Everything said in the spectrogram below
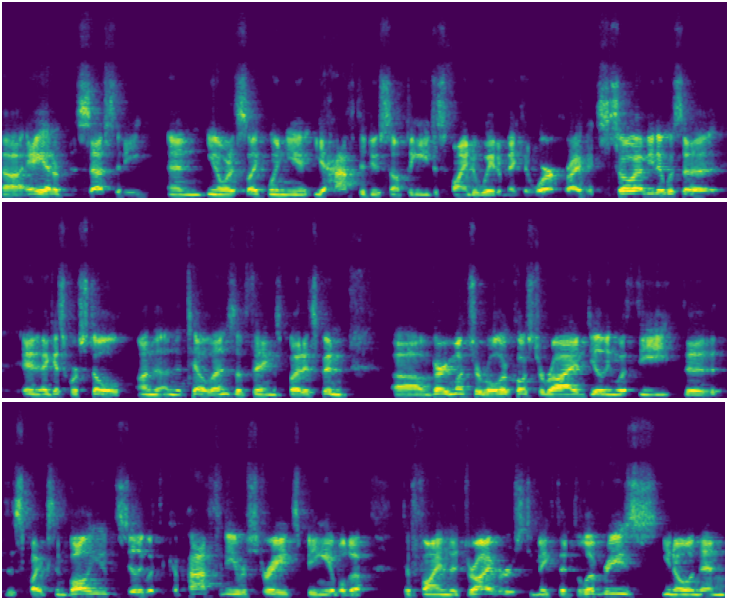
Uh, a out of necessity, and you know what it's like when you you have to do something, you just find a way to make it work, right? So I mean, it was a I guess we're still on the, on the tail ends of things, but it's been uh, very much a roller coaster ride, dealing with the, the, the spikes in volumes, dealing with the capacity restraints, being able to to find the drivers to make the deliveries, you know, and then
